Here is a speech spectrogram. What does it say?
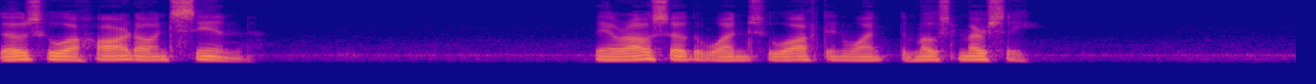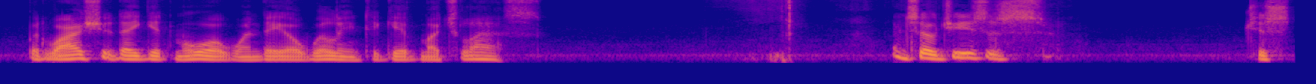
Those who are hard on sin, they are also the ones who often want the most mercy. But why should they get more when they are willing to give much less? And so Jesus just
